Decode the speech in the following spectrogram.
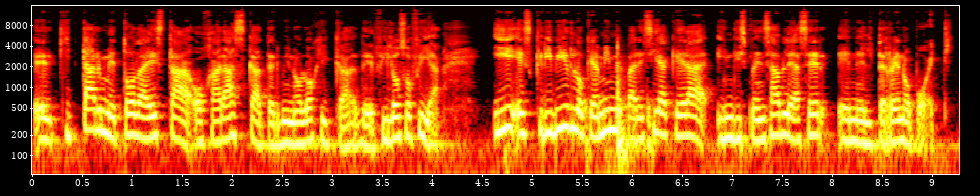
eh, quitarme toda esta hojarasca terminológica de filosofía y escribir lo que a mí me parecía que era indispensable hacer en el terreno poético.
